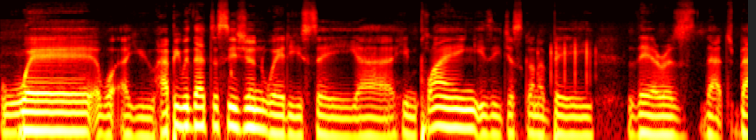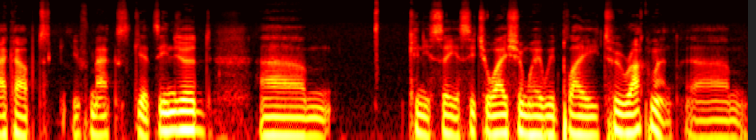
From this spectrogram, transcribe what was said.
where what, are you happy with that decision? Where do you see uh, him playing? Is he just going to be there as that backup t- if Max gets injured? Um, can you see a situation where we'd play two ruckmen? Um,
